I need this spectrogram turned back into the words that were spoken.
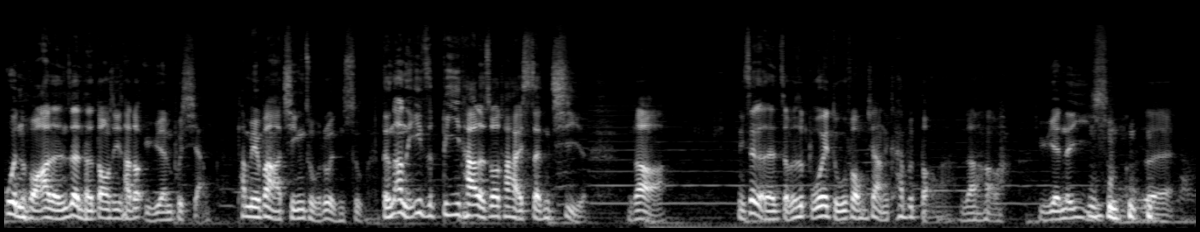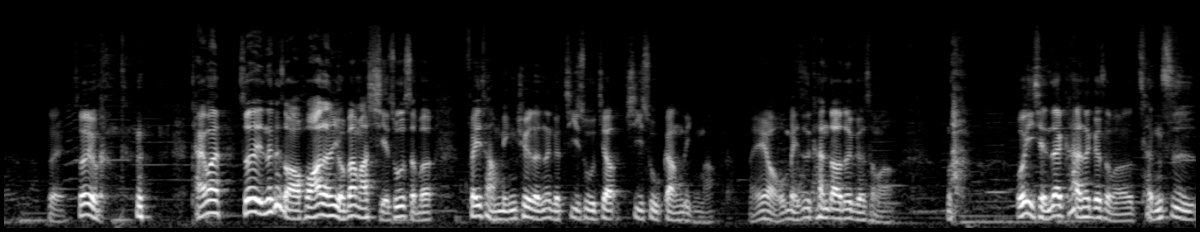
问华人任何东西，他都语言不详，他没有办法清楚论述。等到你一直逼他的时候，他还生气了，你知道吗？你这个人怎么是不会读风向？你看不懂啊，你知道吗？语言的艺术嘛，对不对？对，所以台湾，所以那个什么华人有办法写出什么非常明确的那个技术教技术纲领吗？没有。我每次看到那个什么，我以前在看那个什么城市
